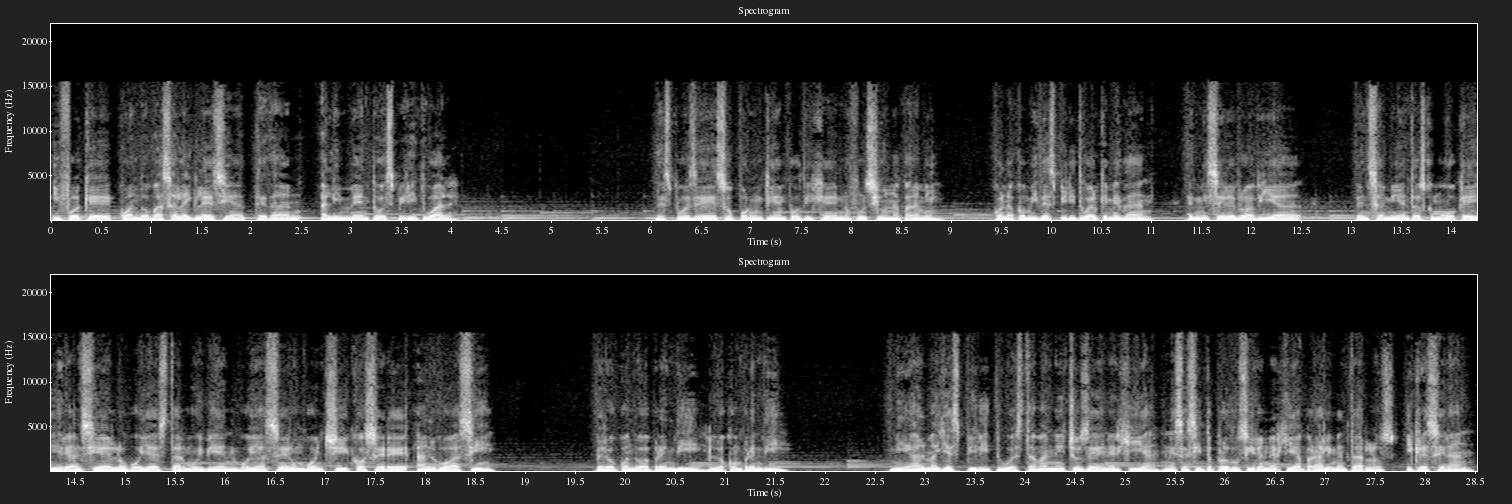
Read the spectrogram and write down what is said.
y fue que cuando vas a la iglesia te dan alimento espiritual. Después de eso, por un tiempo dije, no funciona para mí. Con la comida espiritual que me dan, en mi cerebro había pensamientos como, ok, iré al cielo, voy a estar muy bien, voy a ser un buen chico, seré algo así. Pero cuando aprendí, lo comprendí. Mi alma y espíritu estaban hechos de energía, necesito producir energía para alimentarlos y crecerán.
